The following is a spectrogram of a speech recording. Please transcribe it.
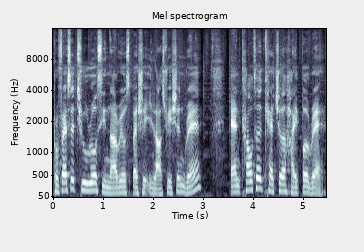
Professor Turo Scenario Special Illustration Rare, and Counter Catcher Hyper Rare.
